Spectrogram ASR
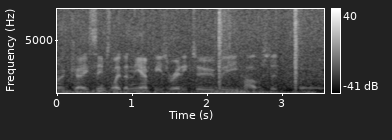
Okay, seems like the Nyampi's ready to be harvested. So.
